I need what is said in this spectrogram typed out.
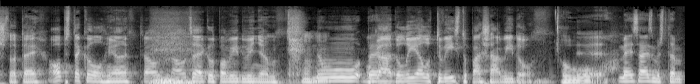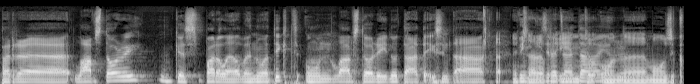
šo te obstaklu, trau, traucēkli pa vidu viņam, Mhm. Nu, un bet, kādu lielu twistu pašā vidū. Uh. mēs aizmirstam par uh, Love Story, kas paralēli var notikt. Un Love Story, nu tā teiksim, tā ar intu un uh, mūziku.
